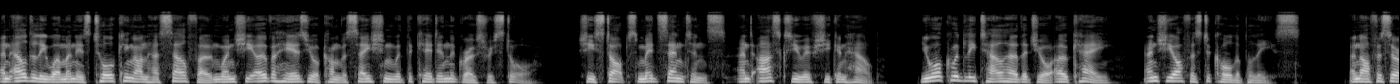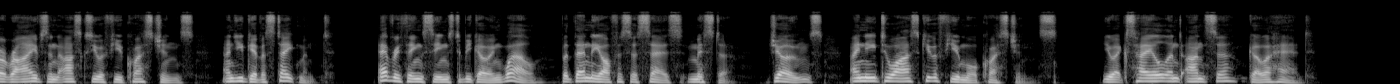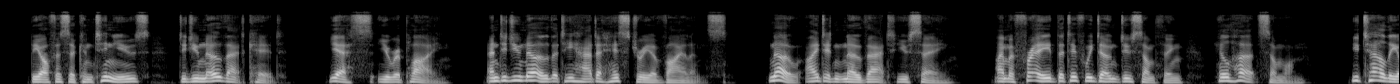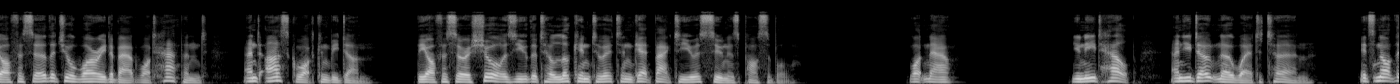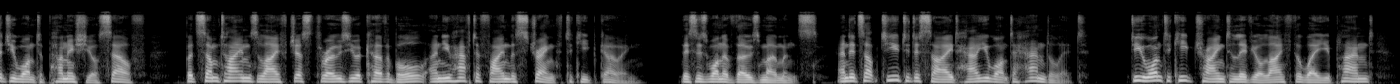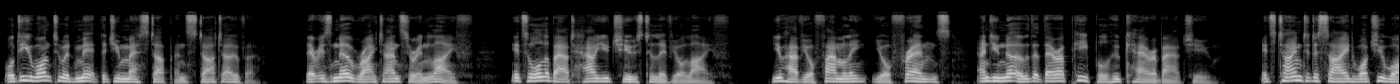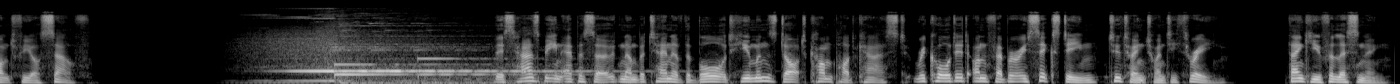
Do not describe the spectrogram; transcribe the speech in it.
An elderly woman is talking on her cell phone when she overhears your conversation with the kid in the grocery store. She stops mid sentence and asks you if she can help. You awkwardly tell her that you're okay, and she offers to call the police. An officer arrives and asks you a few questions, and you give a statement. Everything seems to be going well, but then the officer says, Mr. Jones, I need to ask you a few more questions. You exhale and answer, Go ahead. The officer continues, Did you know that kid? Yes, you reply. And did you know that he had a history of violence? No, I didn't know that, you say. I'm afraid that if we don't do something, he'll hurt someone. You tell the officer that you're worried about what happened and ask what can be done. The officer assures you that he'll look into it and get back to you as soon as possible. What now? You need help and you don't know where to turn. It's not that you want to punish yourself, but sometimes life just throws you a curveball and you have to find the strength to keep going. This is one of those moments, and it's up to you to decide how you want to handle it. Do you want to keep trying to live your life the way you planned, or do you want to admit that you messed up and start over? There is no right answer in life, it's all about how you choose to live your life. You have your family, your friends, and you know that there are people who care about you. It's time to decide what you want for yourself. This has been episode number 10 of the BoredHumans.com podcast, recorded on February 16, 2023. Thank you for listening.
